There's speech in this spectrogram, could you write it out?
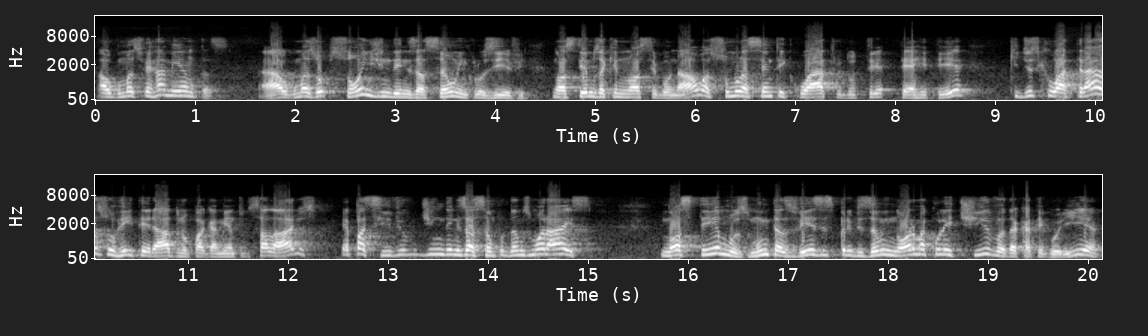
algumas ferramentas, tá? algumas opções de indenização, inclusive. Nós temos aqui no nosso tribunal a súmula 104 do TRT, que diz que o atraso reiterado no pagamento dos salários é passível de indenização por danos morais. Nós temos, muitas vezes, previsão em norma coletiva da categoria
